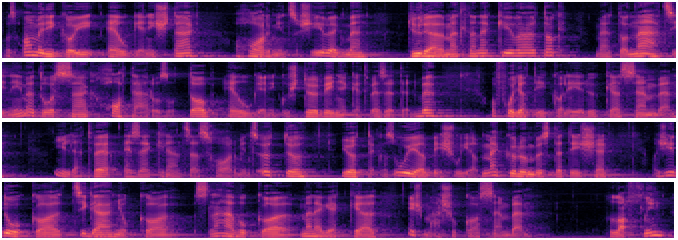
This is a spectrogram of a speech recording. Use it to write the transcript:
Az amerikai eugenisták a 30-as években türelmetlenekké váltak, mert a náci Németország határozottabb eugenikus törvényeket vezetett be a fogyatékkal élőkkel szemben. Illetve 1935-től jöttek az újabb és újabb megkülönböztetések a zsidókkal, cigányokkal, szlávokkal, melegekkel és másokkal szemben. Laughlin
